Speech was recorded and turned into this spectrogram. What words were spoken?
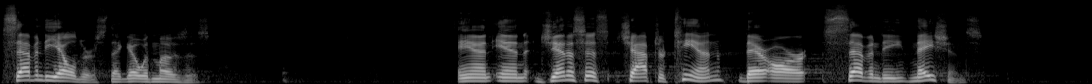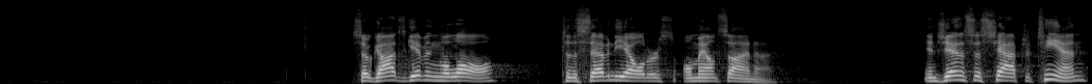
70 elders that go with Moses. And in Genesis chapter 10, there are 70 nations. So God's giving the law to the 70 elders on Mount Sinai. In Genesis chapter 10,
